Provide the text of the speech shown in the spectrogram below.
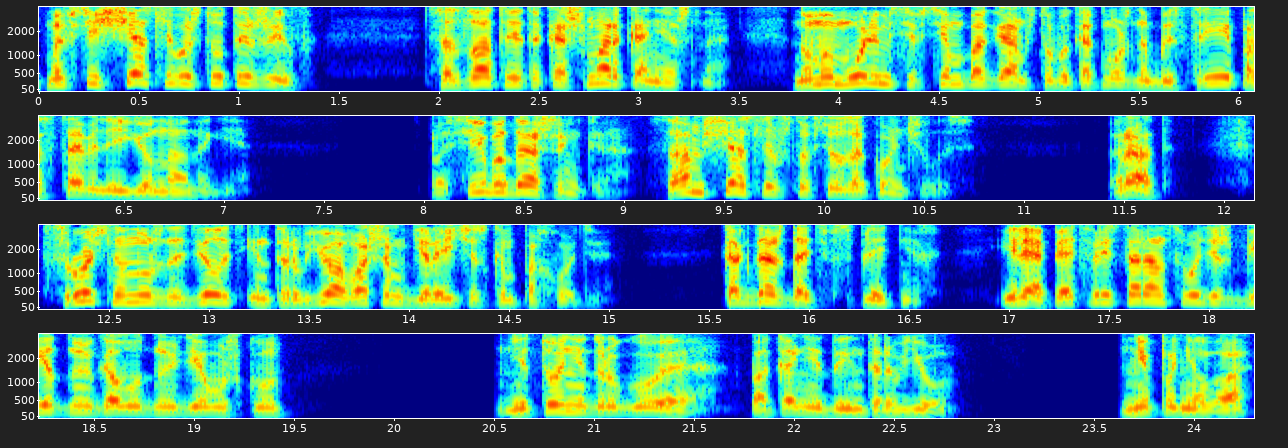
мы все счастливы, что ты жив. Со Златой это кошмар, конечно, но мы молимся всем богам, чтобы как можно быстрее поставили ее на ноги. Спасибо, Дашенька. Сам счастлив, что все закончилось. Рад. Срочно нужно сделать интервью о вашем героическом походе. Когда ждать в сплетнях? Или опять в ресторан сводишь бедную голодную девушку? Ни то, ни другое. Пока не до интервью. Не поняла.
